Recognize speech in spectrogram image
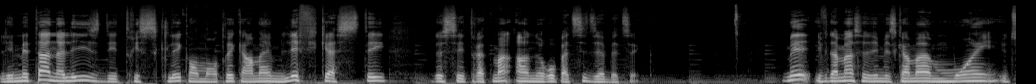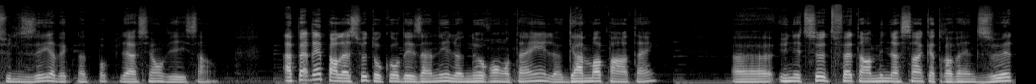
Les méta-analyses des tricycliques ont montré quand même l'efficacité de ces traitements en neuropathie diabétique. Mais évidemment, c'est des médicaments moins utilisés avec notre population vieillissante. Apparaît par la suite au cours des années le neurontin, le gamma-pantin. Euh, une étude faite en 1998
